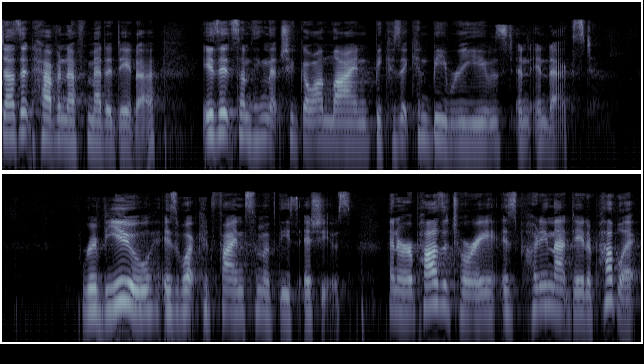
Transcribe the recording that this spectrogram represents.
Does it have enough metadata? Is it something that should go online because it can be reused and indexed? Review is what could find some of these issues. And a repository is putting that data public,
